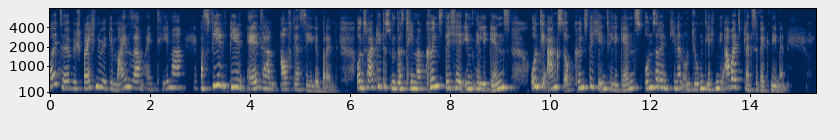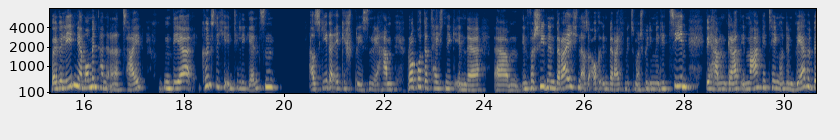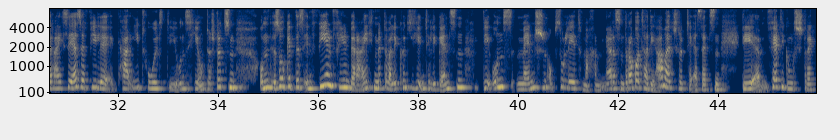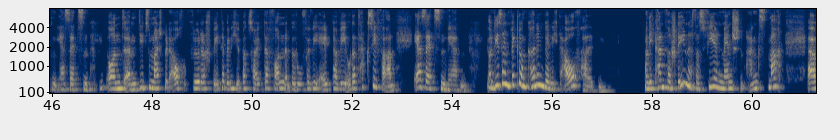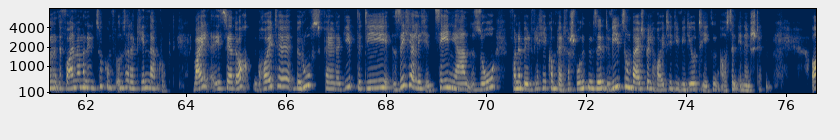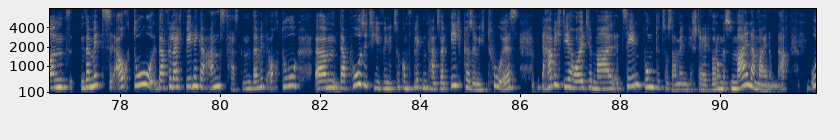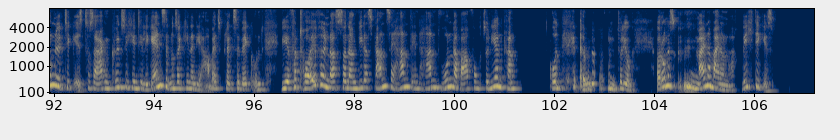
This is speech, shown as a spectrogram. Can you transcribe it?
Heute besprechen wir gemeinsam ein Thema, was vielen, vielen Eltern auf der Seele brennt. Und zwar geht es um das Thema künstliche Intelligenz und die Angst, ob künstliche Intelligenz unseren Kindern und Jugendlichen die Arbeitsplätze wegnehmen. Weil wir leben ja momentan in einer Zeit, in der künstliche Intelligenzen aus jeder Ecke sprießen. Wir haben Robotertechnik in der ähm, in verschiedenen Bereichen, also auch in Bereichen wie zum Beispiel die Medizin. Wir haben gerade im Marketing und im Werbebereich sehr sehr viele KI-Tools, die uns hier unterstützen. Und so gibt es in vielen vielen Bereichen mittlerweile künstliche Intelligenzen, die uns Menschen obsolet machen. Ja, das sind Roboter, die Arbeitsschritte ersetzen, die ähm, Fertigungsstrecken ersetzen und ähm, die zum Beispiel auch früher oder später bin ich überzeugt davon, Berufe wie Lkw oder Taxifahren ersetzen werden. Und diese Entwicklung können wir nicht aufhalten. Und ich kann verstehen, dass das vielen Menschen Angst macht, ähm, vor allem wenn man in die Zukunft unserer Kinder guckt, weil es ja doch heute Berufsfelder gibt, die sicherlich in zehn Jahren so von der Bildfläche komplett verschwunden sind, wie zum Beispiel heute die Videotheken aus den Innenstädten. Und damit auch du da vielleicht weniger Angst hast damit auch du ähm, da positiv in die Zukunft blicken kannst, weil ich persönlich tue es, habe ich dir heute mal zehn Punkte zusammengestellt, warum es meiner Meinung nach unnötig ist zu sagen, künstliche Intelligenz nimmt unseren Kindern die Arbeitsplätze weg und wir verteufeln das, sondern wie das Ganze Hand in Hand wunderbar funktionieren kann. Und äh, Entschuldigung, Warum es meiner Meinung nach wichtig ist,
